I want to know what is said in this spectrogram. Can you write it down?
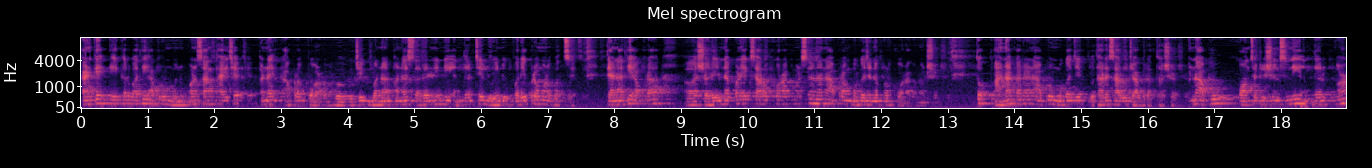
કારણ કે એ કરવાથી આપણું મન પણ શાંત થાય છે અને આપણા જે મન અને શરીરની અંદર જે લોહીનું પરિભ્રમણ વધશે, તેનાથી આપણા શરીરને પણ એક સારો ખોરાક મળશે અને આપણા મગજને પણ ખોરાક મળશે. તો આના કારણે આપણું મગજ એક વધારે સારું જાગૃત થશે અને આપણું કોન્સન્ટ્રેશન્સની અંદર પણ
